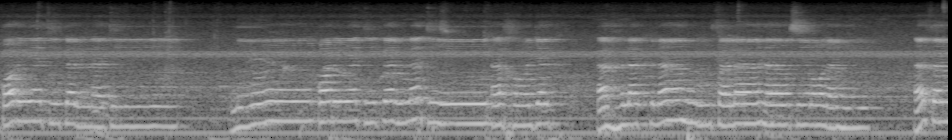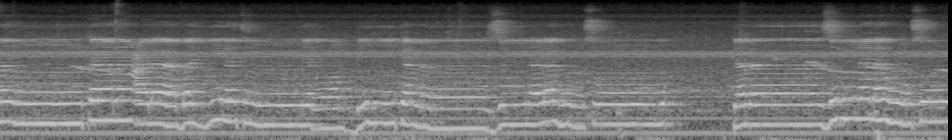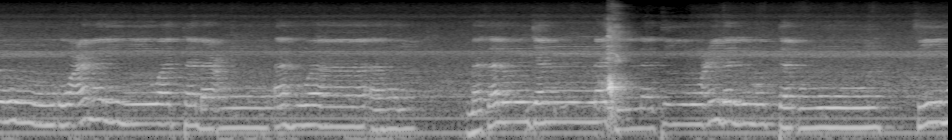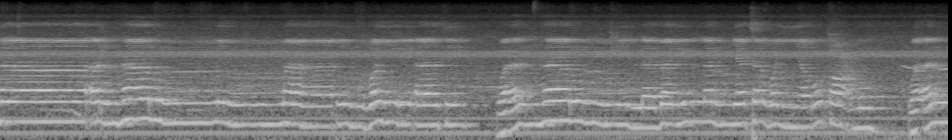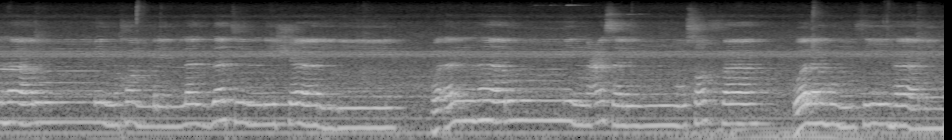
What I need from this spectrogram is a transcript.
قريتك التي من قريتك التي أخرجت أهلكناهم فلا ناصر لهم أفمن كان على بينة من ربه كمن زين له سوء كمن مثل الجنة التي وعد المتقون فيها أنهار من ماء غير آثم وأنهار من لبن لم يتغير طعمه وأنهار من خمر لذة للشاربين وأنهار مصفى ولهم فيها من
